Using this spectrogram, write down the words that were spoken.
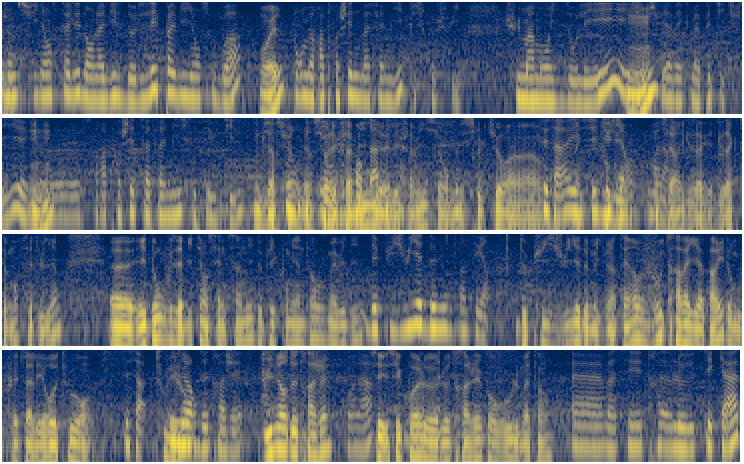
Je me suis installée dans la ville de Les Pavillons-sous-Bois pour me rapprocher de ma famille puisque je suis je suis maman isolée et je mhm. suis avec ma petite fille et que mhm. se rapprocher de sa famille, c'était utile. Bien sûr, bien sûr, les familles, les familles, c'est vraiment une structure. Euh, c'est ça, et c'est du lien. exactement, c'est du lien. Euh, et donc, vous habitez en Seine-Saint-Denis depuis combien de temps, vous m'avez dit? Depuis juillet 2021. Depuis juillet 2021, vous travaillez à Paris, donc vous faites l'aller-retour. C'est ça. Tous les une heure de trajet. Une heure de trajet? Voilà. C'est quoi le, trajet pour vous le matin? Euh, bah, C'est le T4,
